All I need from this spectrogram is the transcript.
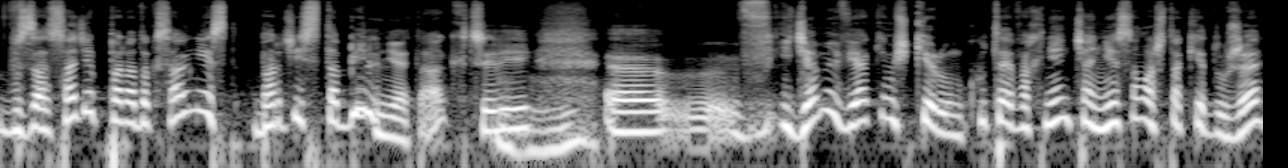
w zasadzie paradoksalnie jest bardziej stabilnie, tak? Czyli Mhm. e, idziemy w jakimś kierunku, te wahnięcia nie są aż takie duże,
